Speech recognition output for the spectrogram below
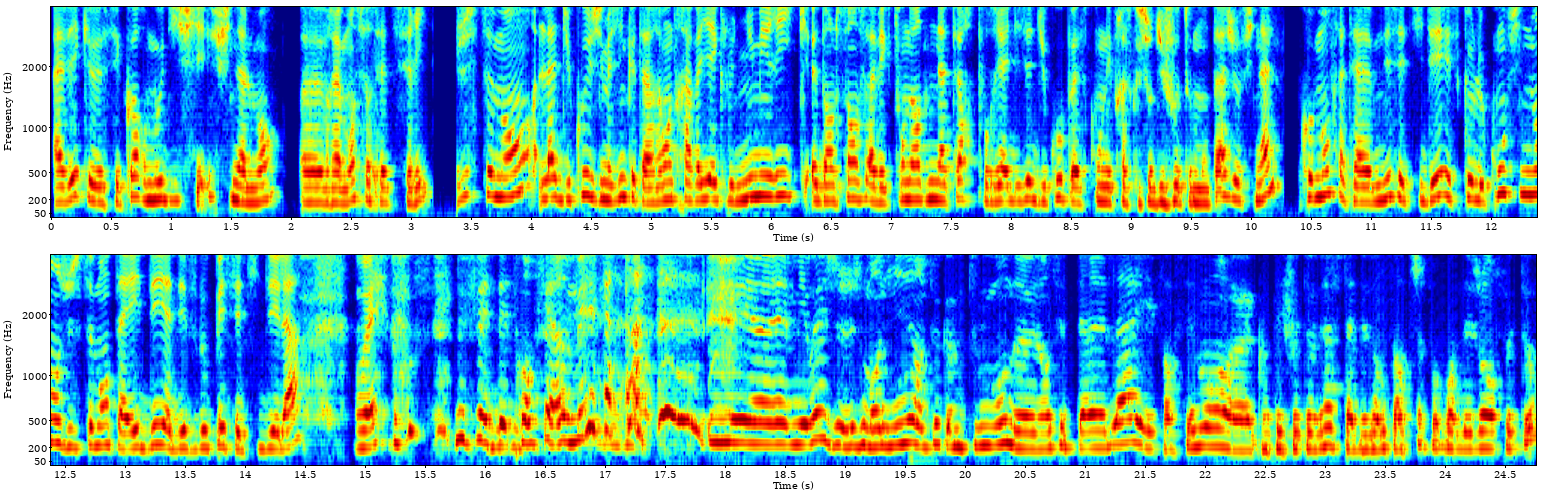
avec euh, ces corps modifiés, finalement, euh, vraiment, sur cette série. Justement, là, du coup, j'imagine que tu as vraiment travaillé avec le numérique, dans le sens avec ton ordinateur pour réaliser, du coup, parce qu'on est presque sur du photomontage au final. Comment ça t'a amené cette idée? Est-ce que le confinement, justement, t'a aidé à développer cette idée-là Ouais. le fait d'être enfermé. mais, euh, mais ouais, je, je m'ennuie un peu comme tout le monde euh, dans cette période-là. Et forcément, euh, quand t'es photographe, t'as besoin de sortir pour prendre des gens en photo.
